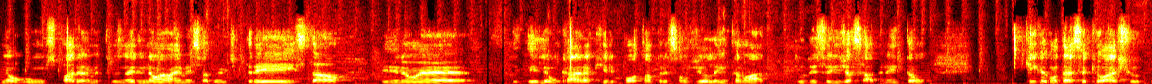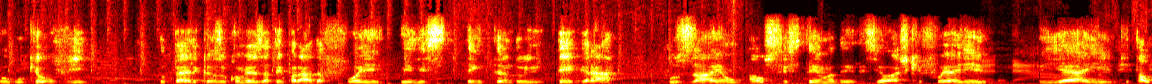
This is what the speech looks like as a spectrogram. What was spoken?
em alguns parâmetros, né? Ele não é um arremessador de três tal, ele não é. Ele é um cara que ele bota uma pressão violenta no ar. Tudo isso a gente já sabe, né? Então, o que, que acontece é que eu acho. O, o que eu vi do Pelicans no começo da temporada foi eles tentando integrar o Zion ao sistema deles. E eu acho que foi aí, e é aí que tá o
